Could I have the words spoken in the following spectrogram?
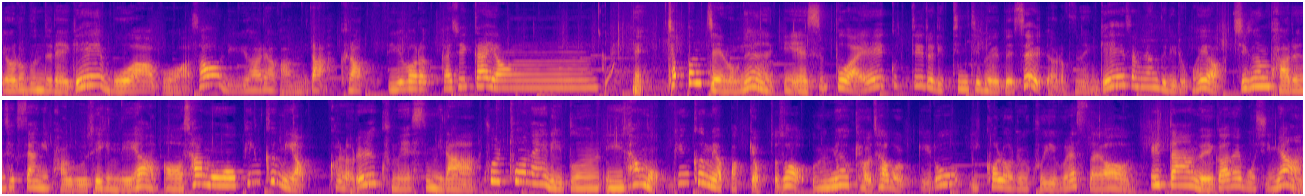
여러분들에게 모아 모아서 리뷰하려고 합니다. 그럼 리뷰하러 가실까요? 네, 첫 번째로는 이 에스쁘아의 꾸띠르 립 틴트 벨벳을 여러분에게 설명드리려고 해요. 지금 바른 색상이 바로 이 색인데요. 어, 3호 핑크 미업 컬러를 구매했습니다. 쿨톤의 립은 이 3호 핑크 미업밖에 없어서 울며 겨자 먹기로 이 컬러를 구입을 했어요. 일단 외관을 보시면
